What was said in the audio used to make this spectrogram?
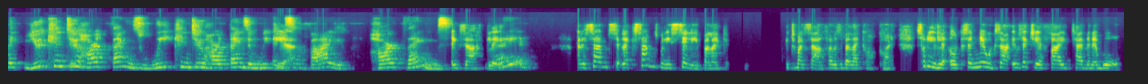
Like, you can do hard things. We can do hard things, and we can Yeah. survive hard things. Exactly. Right? And it sounds like sounds really silly, but like to myself, I was a bit like, oh God, it's only little because I knew exactly it was actually a five, 10 minute walk.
